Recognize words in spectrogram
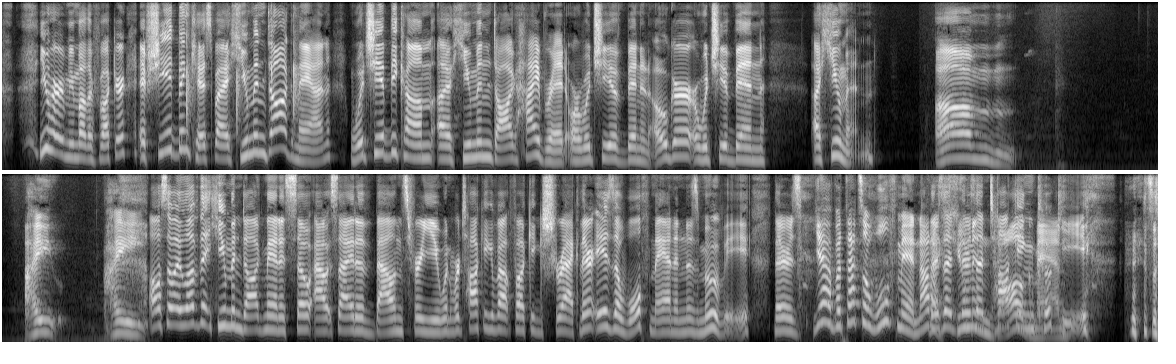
you heard me, motherfucker? If she had been kissed by a human dog man, would she have become a human dog hybrid, or would she have been an ogre, or would she have been a human? Um, I, I, Also, I love that human dog man is so outside of bounds for you when we're talking about fucking Shrek. There is a wolf man in this movie. There's yeah, but that's a wolf man, not there's a, a, human there's a talking dog cookie. It's a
